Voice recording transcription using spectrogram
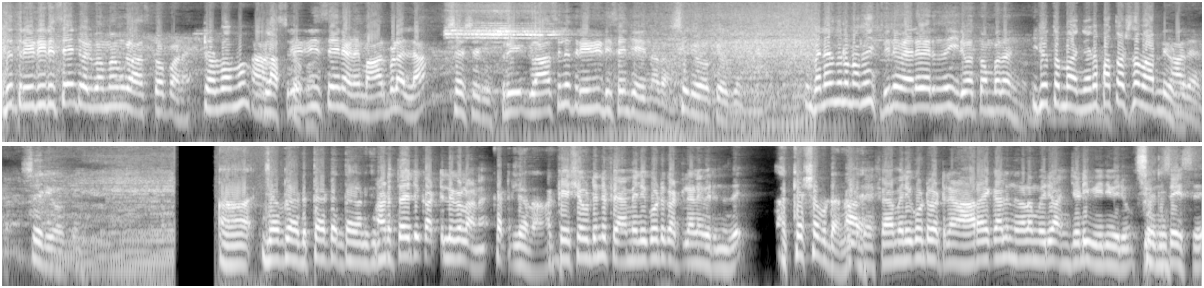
ഇത് three D design twelve M M glass top ആണ്. Twelve M M glass three D design ആണ്. മാർബിൾ അല്ല. ശരി ശരി. ത്രീ ഗ്ലാസ്സിൽ ത്രീ ഡി ഡിസൈൻ ചെയ്യുന്നതാണ് ശരി ഓക്കെ ഓക്കെ വില എന്താണ് പറഞ്ഞത് ഇതിന് വില വരുന്നത് ഇരുപത്തി ഒമ്പത് അഞ്ഞൂറ്. ഇരുപത്തൊമ്പത് അഞ്ഞൂറ്. പത്ത് വർഷത്തെ വാറണ്ടി ഉണ്ട്. അതെ അതെ. ശരി ഓക്കെ ജാബ്ര അടുത്തായിട്ട് എന്താ കാണിക്കുന്നത്? അടുത്തായിട്ട് കട്ടിലുകളാണ്. കട്ടിലുകളാണ്. അക്കേഷൗട്ടിന്റെ ഫാമിലി കോട്ട് കട്ടിലാണ് വരുന്നത്. അക്കേഷ വുഡാണ് അതെ ഫാമിലി കോട്ട് കട്ടിലാണ്. ആറേക്കാലം നീളം വരും അഞ്ചടി വീതി വരും സൈസ്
